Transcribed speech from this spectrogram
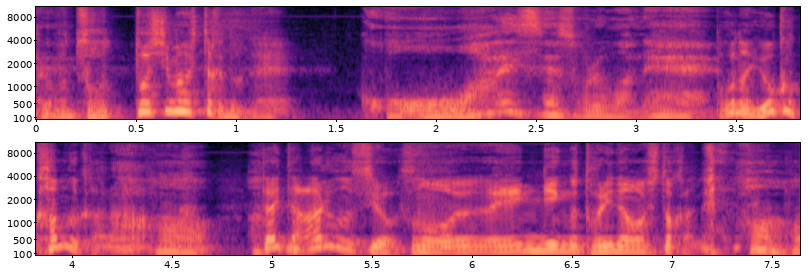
あれもゾッとしましたけどね。怖いですねそれはね。僕なんかよく噛むからは大体あるんですよ。そのエンディング撮り直しとかね。はあはあ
